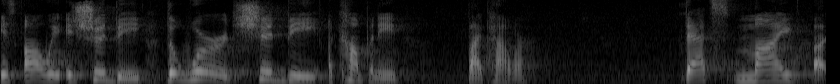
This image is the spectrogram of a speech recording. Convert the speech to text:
is always, it should be, the word should be accompanied by power. That's my, uh,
